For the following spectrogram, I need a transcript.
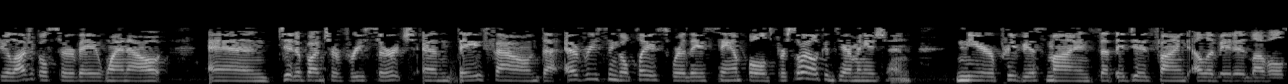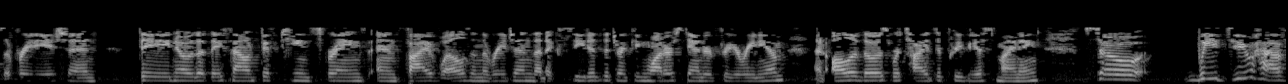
Geological Survey went out and did a bunch of research, and they found that every single place where they sampled for soil contamination near previous mines, that they did find elevated levels of radiation they know that they found 15 springs and five wells in the region that exceeded the drinking water standard for uranium, and all of those were tied to previous mining. So we do have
